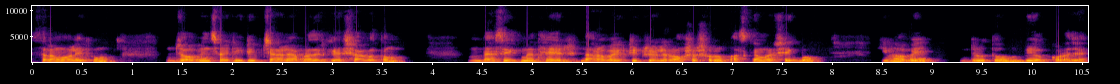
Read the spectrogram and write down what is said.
আসসালামু আলাইকুম। জব ইনসাইট ইউটিউব চ্যানেলে আপনাদেরকে স্বাগতম। বেসিক ম্যাথের ধারাবাহিক টিউটোরিয়ালের অংশস্বরূপ আজকে আমরা শিখব কীভাবে দ্রুত বিয়োগ করা যায়।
